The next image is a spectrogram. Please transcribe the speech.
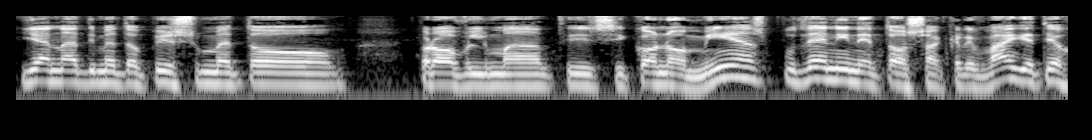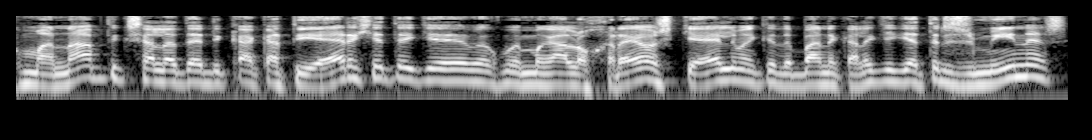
για να αντιμετωπίσουμε το πρόβλημα της οικονομίας που δεν είναι τόσο ακριβά γιατί έχουμε ανάπτυξη, αλλά τελικά κάτι έρχεται και έχουμε μεγάλο χρέος και έλλειμμα και δεν πάνε καλά. Και για τρεις μήνες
